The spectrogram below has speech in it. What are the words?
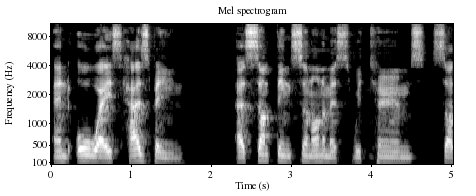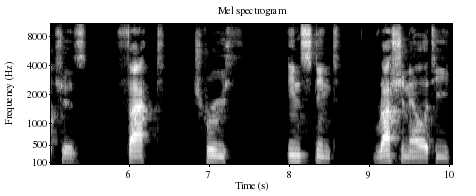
and always has been as something synonymous with terms such as fact, truth, instinct, rationality,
